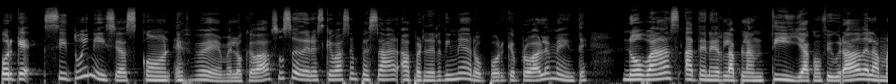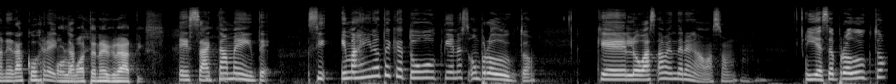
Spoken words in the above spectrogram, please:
Porque si tú inicias con FBM, lo que va a suceder es que vas a empezar a perder dinero porque probablemente no vas a tener la plantilla configurada de la manera correcta. O lo va a tener gratis. Exactamente. si, imagínate que tú tienes un producto que lo vas a vender en Amazon. Y ese producto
